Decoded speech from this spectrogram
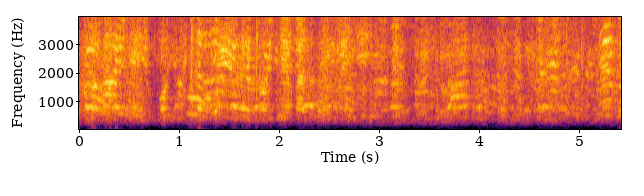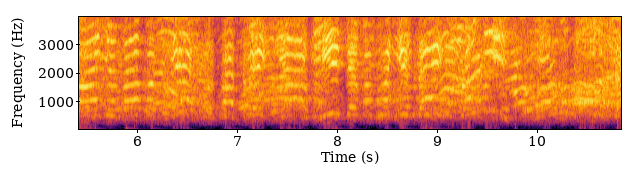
вбивайте їх, будьте сили, грошима глядіть. Немає нам одного за три дня, їдемо по дітей самі. Це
